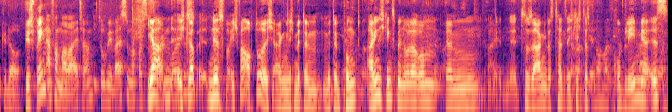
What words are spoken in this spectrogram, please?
genau. Wir sprechen einfach mal weiter. Tobi, weißt du noch, was du Ja, sagen wolltest? ich glaube, war- ich war auch durch eigentlich mit dem, mit dem Punkt. Eigentlich ging es mir nur darum, ähm, zu sagen, dass tatsächlich das Problem ja ist,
